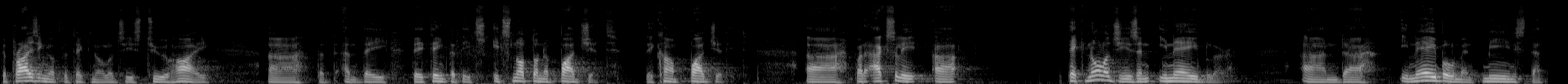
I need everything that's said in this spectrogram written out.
the pricing of the technology is too high, uh, that, and they, they think that it's, it's not on a budget. They can't budget it. Uh, but actually, uh, technology is an enabler, and uh, enablement means that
